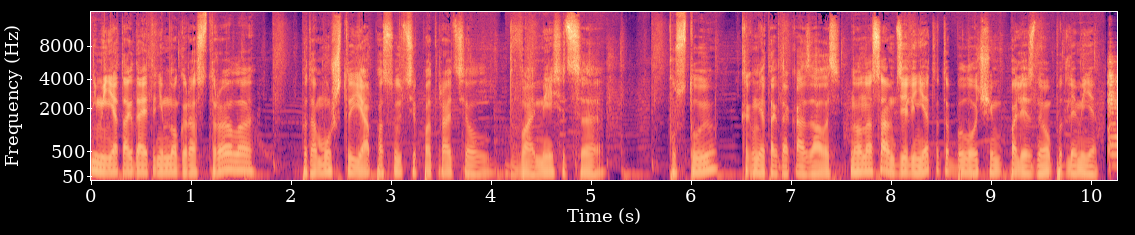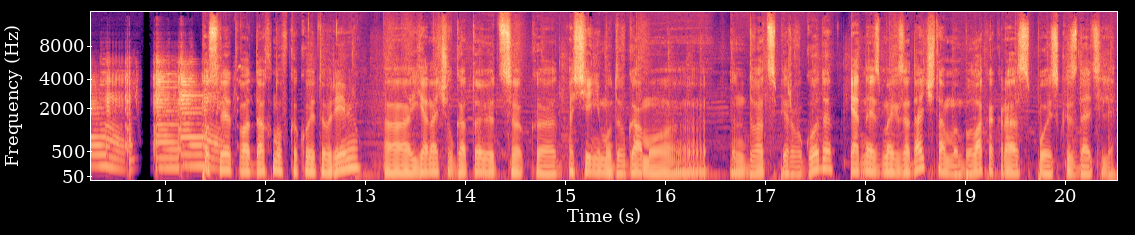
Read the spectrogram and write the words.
И меня тогда это немного расстроило, потому что я, по сути, потратил два месяца пустую, как мне тогда казалось. Но на самом деле нет, это был очень полезный опыт для меня. После этого, отдохнув какое-то время, а, я начал готовиться к осеннему DevGam 2021 года. И одна из моих задач там была как раз поиск издателя.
